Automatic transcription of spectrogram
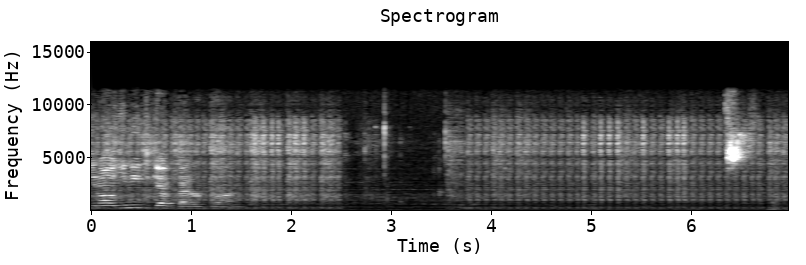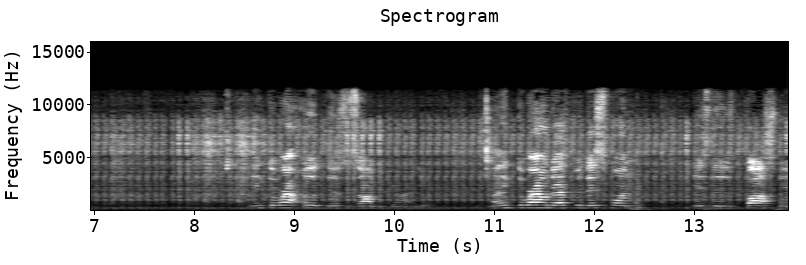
You, know, you need to get a better gun. I think the round. Oh, there's a zombie behind you. I think the round after this one is the boss wave.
